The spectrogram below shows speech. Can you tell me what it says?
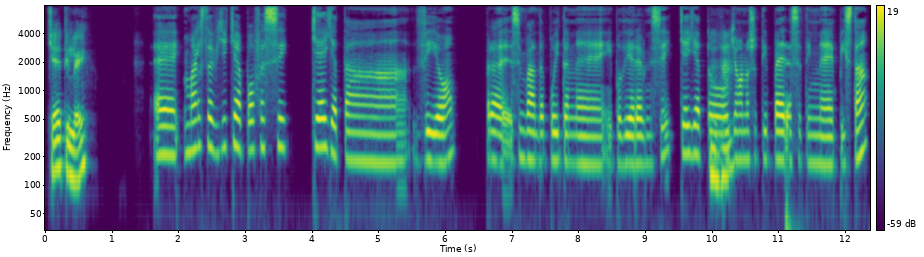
Και τι λέει; Ε, μάλιστα βγήκε απόφαση και για τα δύο συμβάντα που ήταν ε, υποδιερεύνηση και για το mm γεγονός ότι πέρασε την ε, πιστα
